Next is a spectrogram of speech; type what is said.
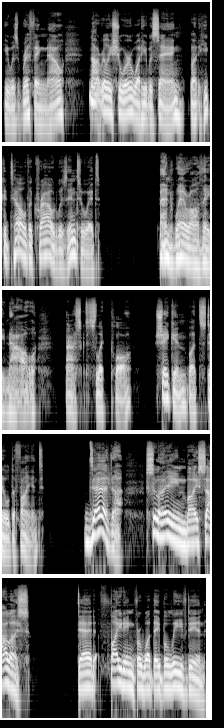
He was riffing now, not really sure what he was saying, but he could tell the crowd was into it. And where are they now? asked Slick Claw, shaken but still defiant. Dead, slain by Salus. Dead fighting for what they believed in,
